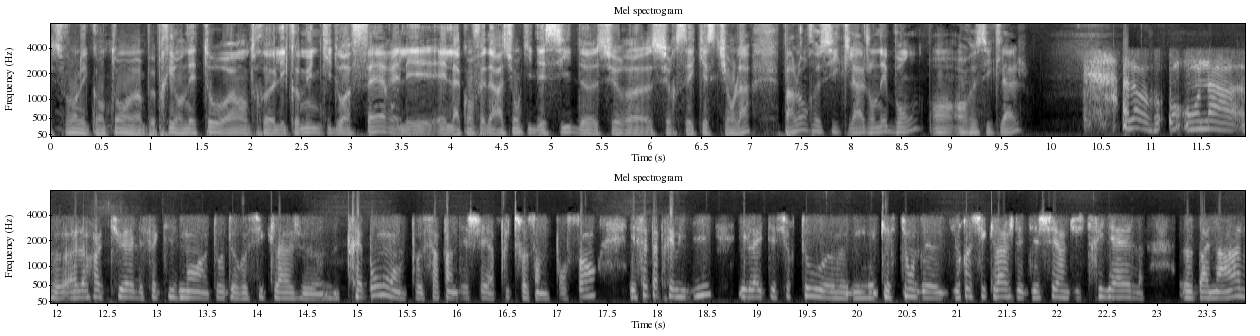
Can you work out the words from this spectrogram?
Souvent les cantons un peu pris en étau hein, entre les communes qui doivent faire et, la confédération qui décide sur euh, sur ces questions-là. Parlons recyclage. On est bon en recyclage? Alors, on a euh, à l'heure actuelle effectivement un taux de recyclage euh, très bon, peut certains déchets à plus de 60%. Et cet après-midi, il a été surtout euh, une question de, du recyclage des déchets industriels banals,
